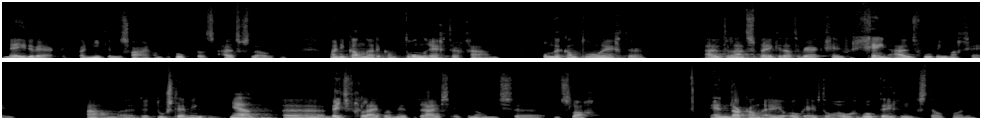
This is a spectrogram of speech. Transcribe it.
medewerker die kan niet in bezwaar aan beroep, dat is uitgesloten. Maar die kan naar de kantonrechter gaan om de kantonrechter uit te laten spreken dat de werkgever geen uitvoering mag geven aan uh, de toestemming. Ja. Uh, een beetje vergelijkbaar met bedrijfseconomische uh, ontslag. En daar kan er ook eventueel hoger beroep tegen ingesteld worden.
